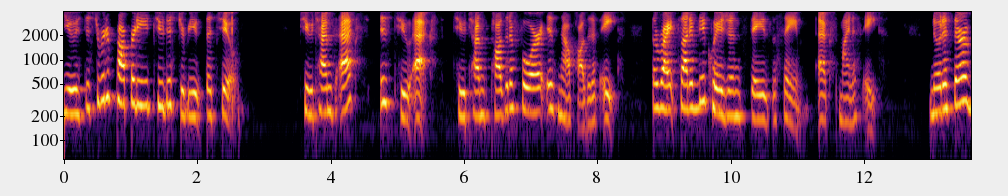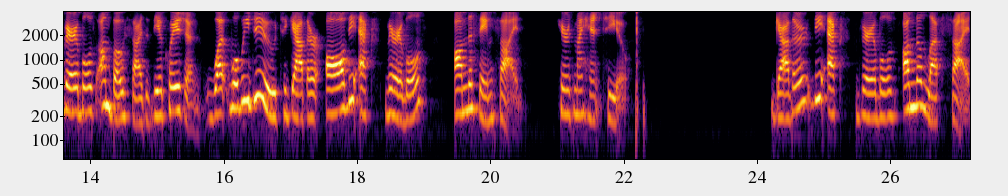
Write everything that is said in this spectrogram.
Use distributive property to distribute the 2. 2 times x is 2x. 2 times positive 4 is now positive 8. The right side of the equation stays the same, x minus 8. Notice there are variables on both sides of the equation. What will we do to gather all the x variables on the same side? Here's my hint to you. Gather the x variables on the left side.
